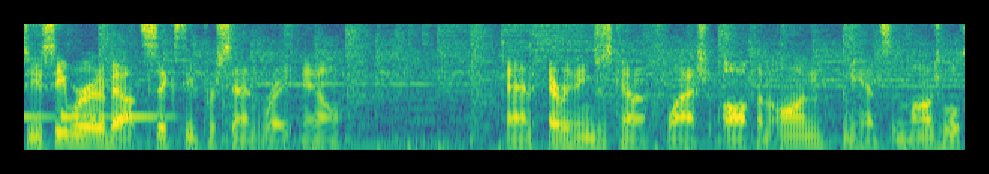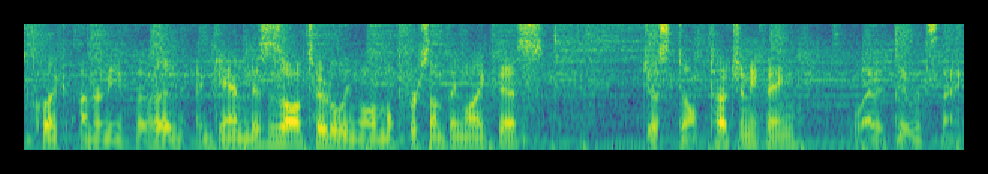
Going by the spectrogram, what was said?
So you see we're at about 60% right now and everything just kind of flashed off and on. We had some modules click underneath the hood. Again, this is all totally normal for something like this. Just don't touch anything, let it do its thing.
